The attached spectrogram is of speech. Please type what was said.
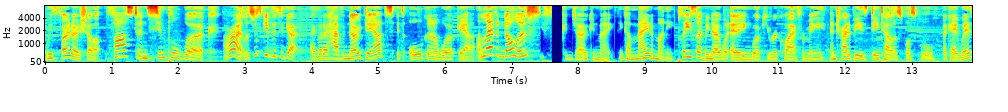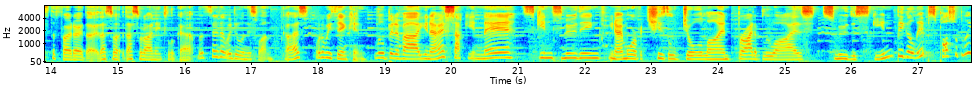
with Photoshop. Fast and simple work. All right, let's just give this a go. I got to have no doubts it's all gonna work out. $11? You fucking joking, mate. think I'm made of money. Please let me know what editing work you require from me and try to be as detailed as possible. Okay, where's the photo though? That's what that's what I need to look at. Let's say that we're doing this one, guys. What are we thinking? A little bit of a, you know, suck in there, skin smoothing, you know, more of a chiseled jawline, brighter blue eyes, smoother skin, bigger lips, possibly.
